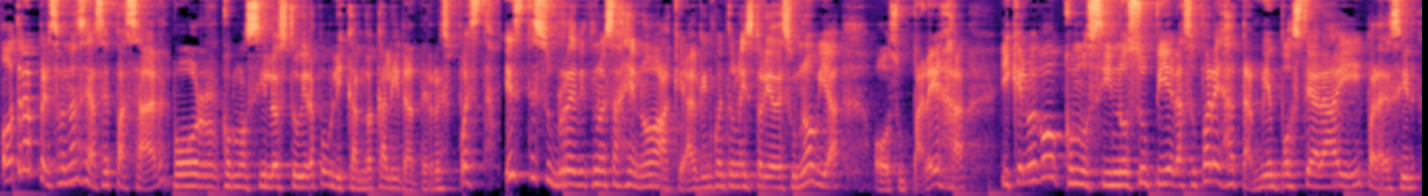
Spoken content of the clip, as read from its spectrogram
otra persona se hace pasar por como si lo estuviera publicando a calidad de respuesta. Este subreddit no es ajeno a que alguien cuente una historia de su novia o su pareja y que luego, como si no supiera su pareja, también posteará ahí para decir,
